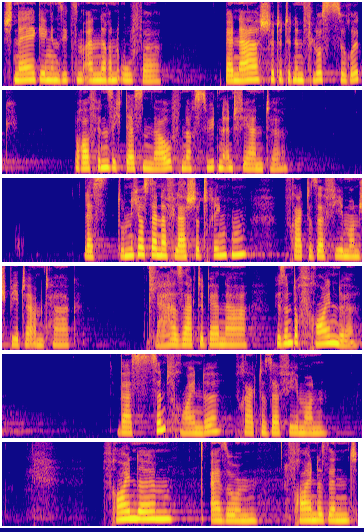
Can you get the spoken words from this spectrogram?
Schnell gingen sie zum anderen Ufer. Bernard schüttete den Fluss zurück, woraufhin sich dessen Lauf nach Süden entfernte. Lässt du mich aus deiner Flasche trinken? fragte Saphimon später am Tag. Klar, sagte Bernard, wir sind doch Freunde. Was sind Freunde? fragte Saphemon. Freunde, also Freunde sind,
